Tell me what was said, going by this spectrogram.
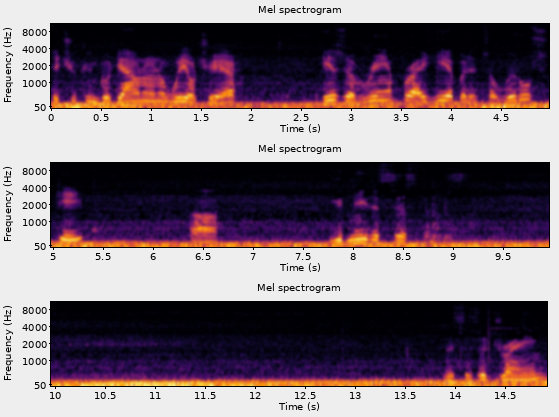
that you can go down on a wheelchair. Here's a ramp right here, but it's a little steep. Uh, you'd need assistance. This is a drain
